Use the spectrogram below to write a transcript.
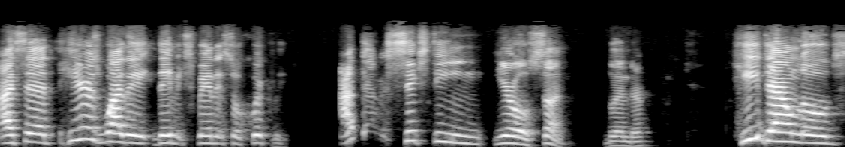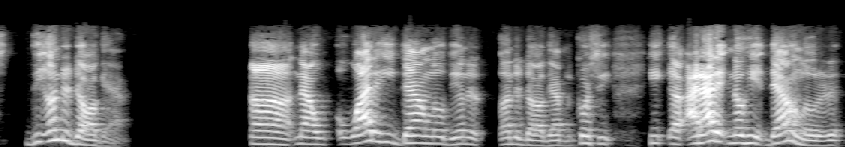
I said, here's why they they've expanded so quickly. I've got a 16 year old son, Blender. He downloads the Underdog app. Uh, now, why did he download the under, Underdog app? Of course, he he uh, and I didn't know he had downloaded it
